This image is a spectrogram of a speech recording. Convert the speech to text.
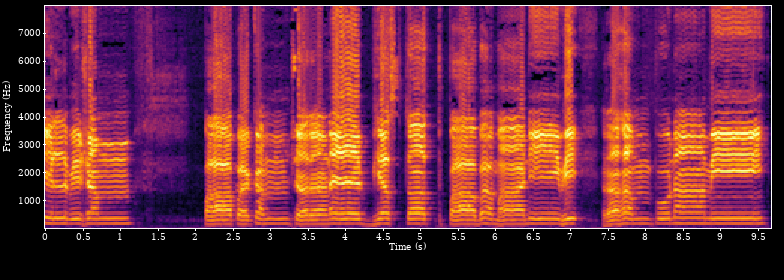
किल्बिषम् पापकम् चरणेभ्यस्तत्पावमानीभिरहम् पुनामि।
